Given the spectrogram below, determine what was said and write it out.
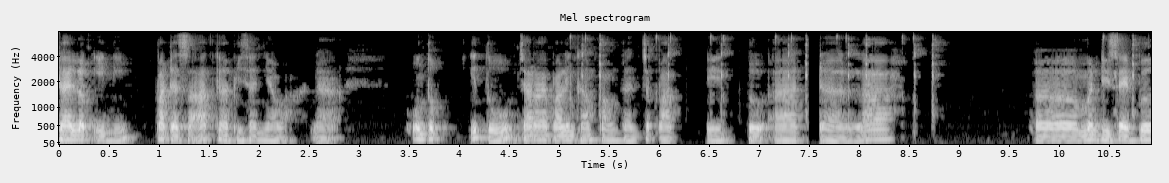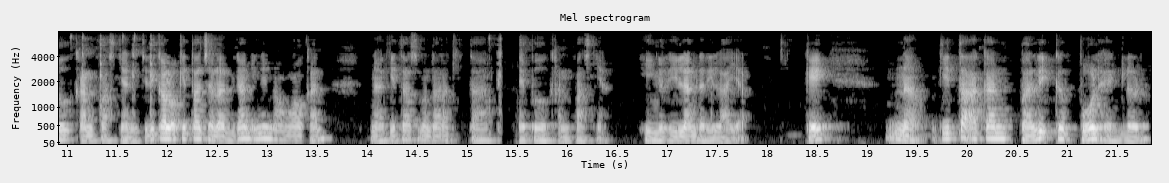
dialog ini pada saat kehabisan nyawa nah untuk itu cara paling gampang dan cepat itu adalah uh, mendisable kanvasnya. Jadi kalau kita jalankan ini nongol kan. Nah, kita sementara kita disable kanvasnya. Hingga hilang dari layar. Oke. Okay. Nah, kita akan balik ke ball handler.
